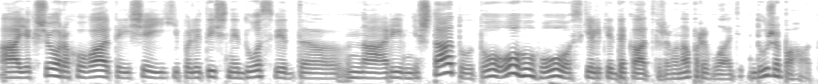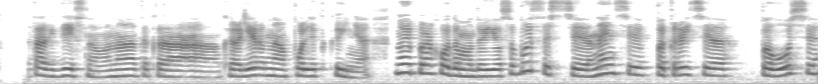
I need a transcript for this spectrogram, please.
А якщо рахувати ще її політичний досвід е, на рівні штату, то ого, го скільки декад вже вона при владі. Дуже багато. Так, дійсно, вона така кар'єрна політкиня. Ну і переходимо до її особистості. Ненсі Патриція Пелосі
